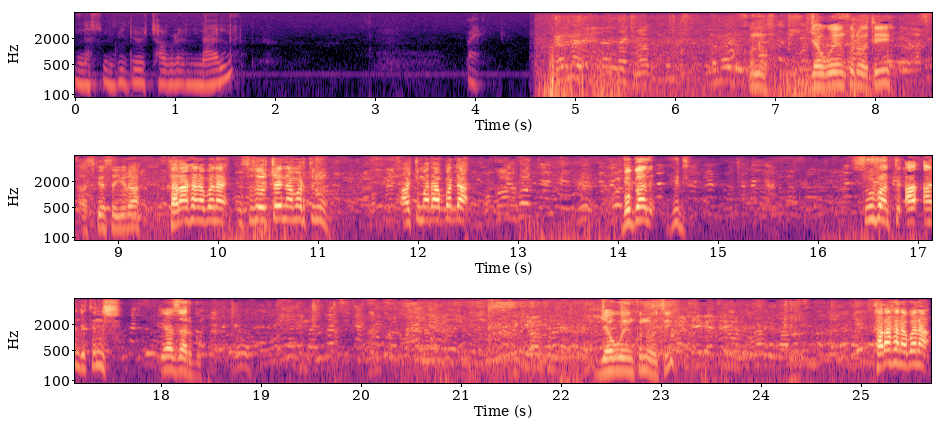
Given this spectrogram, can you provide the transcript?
እነሱን ቪዲዮዎች አብረን እናያለን። ባይ። Kunuuf jawween kunuuti as keessa jira. Karaa kana bana isa socho'in amartinu achuma dhaabbadha. Boggaale hidi. Suufan andi tinish yaaz argu. Jawween kunuuti. Karaa kana bana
